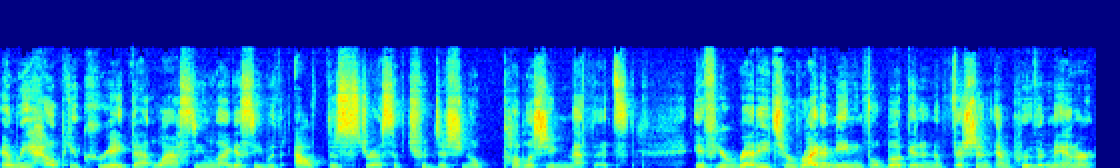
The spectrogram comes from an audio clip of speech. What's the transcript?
and we help you create that lasting legacy without the stress of traditional publishing methods. If you're ready to write a meaningful book in an efficient and proven manner,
